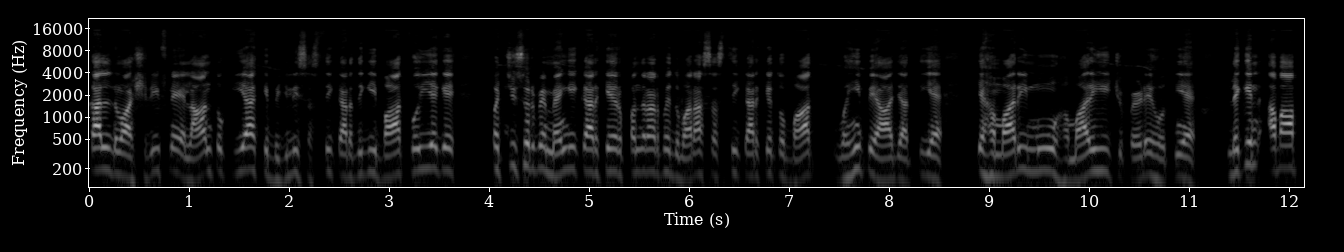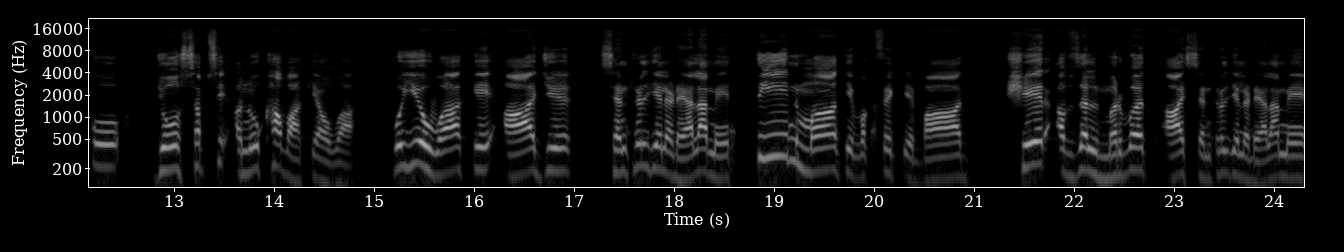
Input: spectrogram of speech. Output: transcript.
کل نواز شریف نے اعلان تو کیا کہ بجلی سستی کر دے گی۔ بات وہی ہے کہ پچیس سو روپے مہنگی کر کے اور پندرہ روپے دوبارہ سستی کر کے تو بات وہیں پہ آ جاتی ہے کہ ہماری منہ ہماری ہی چپیڑے ہوتی ہیں۔ لیکن اب آپ کو جو سب سے انوکھا واقعہ ہوا، وہ یہ ہوا کہ آج سینٹرل جیل اڈیالہ میں تین ماہ کے وقفے کے بعد شیر افضل مروت آج سینٹرل جیل اڈیالہ میں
